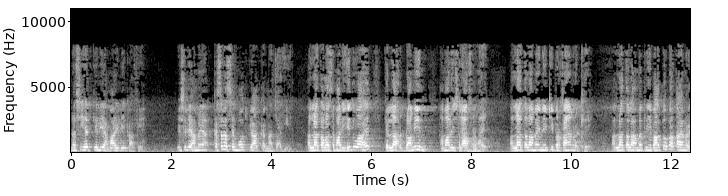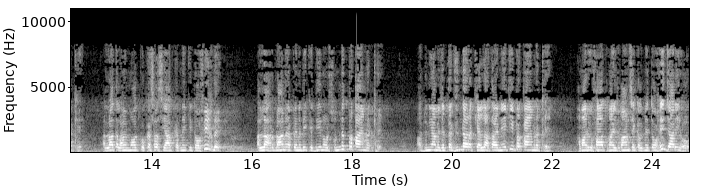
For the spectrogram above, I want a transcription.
نصیحت کے لیے ہمارے لیے کافی ہے۔ اس لیے ہمیں کثرت سے موت کو یاد کرنا چاہیے۔ اللہ تعالیٰ سے ہماری ہی دعا ہے کہ اللہ ابرامین ہمارے اصلاح فرمائے۔ اللہ تعالیٰ ہمیں نیکی پر قائم رکھے۔ اللہ تعالیٰ ہمیں اپنی باتوں پر قائم رکھے۔ اللہ تعالیٰ ہمیں موت کو کثرت سے یاد کرنے کی توفیق دے۔ اللہ ابراہین اپنے نبی کے دین اور سنت پر قائم رکھے۔ اور دنیا میں جب تک زندہ رکھے، اللہ تعالیٰ نیکی پر قائم رکھے۔ ہماری وفات، ہماری زبان سے کل میں توحید جاری ہو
